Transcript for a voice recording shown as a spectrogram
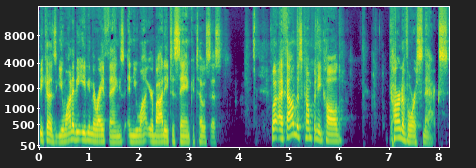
because you want to be eating the right things and you want your body to stay in ketosis. But I found this company called Carnivore Snax.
